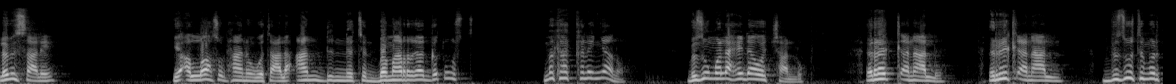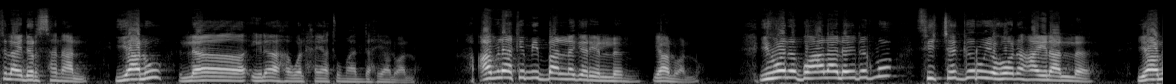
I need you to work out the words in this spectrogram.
ለምሳሌ የአላህ ስብሓንሁ ወተዓላ አንድነትን በማረጋገጡ ውስጥ መካከለኛ ነው። ብዙ መላሒዳዎች አሉ። ረቀናል ርቀናል ብዙ ትምህርት ላይ ደርሰናል ያሉ ላኢላሃ ወልሐያቱ ማዳህ ያሉ አሉ። አምላክ የሚባል ነገር የለም ያሉ አሉ። የሆነ በኋላ ላይ ደግሞ ሲቸገሩ የሆነ ኃይል አለ ያሉ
